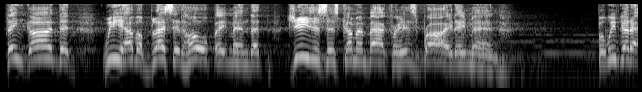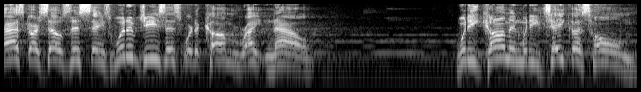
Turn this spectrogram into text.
Thank God that we have a blessed hope. Amen. That Jesus is coming back for His bride. Amen. But we've got to ask ourselves this, saints what if Jesus were to come right now? Would he come and would he take us home?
